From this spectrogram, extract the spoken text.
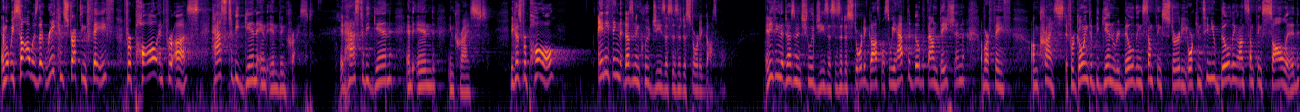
and what we saw was that reconstructing faith for Paul and for us has to begin and end in Christ. It has to begin and end in Christ. Because for Paul, anything that doesn't include Jesus is a distorted gospel. Anything that doesn't include Jesus is a distorted gospel. So we have to build the foundation of our faith on Christ, if we're going to begin rebuilding something sturdy or continue building on something solid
